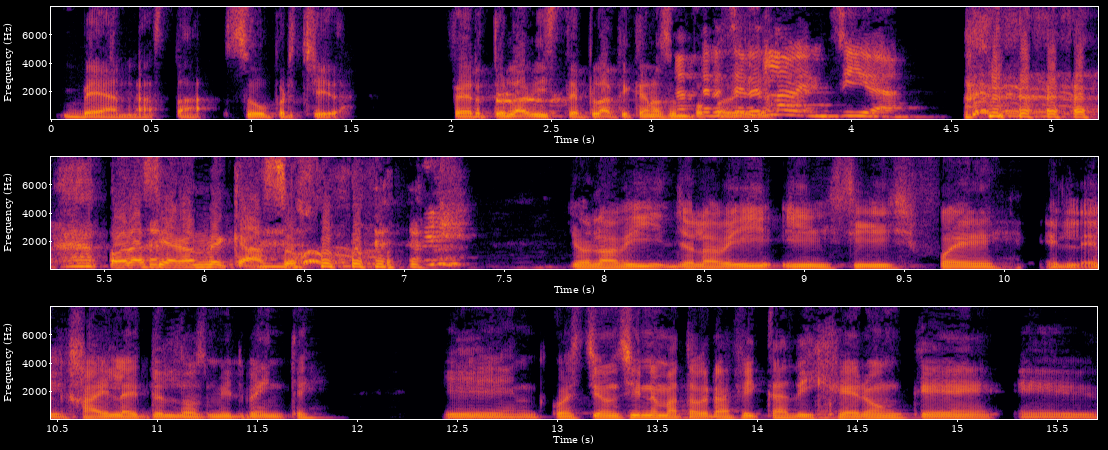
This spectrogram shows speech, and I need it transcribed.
Vean, está súper chida. Fer, tú la viste, platícanos un La poco de tercera es ella. la vencida. Ahora sí, háganme caso. Yo la vi, yo la vi y sí fue el, el highlight del 2020. En cuestión cinematográfica dijeron que eh,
